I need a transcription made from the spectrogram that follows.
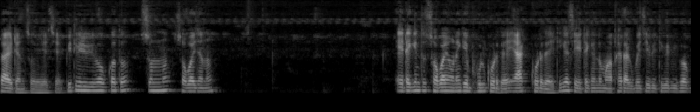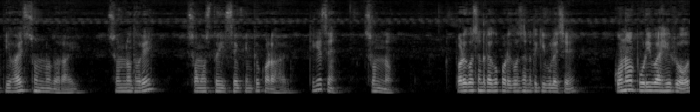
রাইট অ্যান্সার হয়ে যাচ্ছে। পৃথিবীর বিভব কত? শূন্য, সবাই জানো। এটা কিন্তু সবাই অনেকে ভুল করে দেয়, এক করে দেয়, ঠিক আছে? এটা কিন্তু মাথায় রাখবে যে পৃথিবীর বিভব কি হয়? শূন্য ধরা হয়। শূন্য ধরে সমস্ত হিসেব কিন্তু করা হয়, ঠিক আছে? শূন্য। পরের কোশ্চেনটা দেখো, পরের কোশ্চেনটাতে কি বলেছে? কোনো পরিবাহীর রোধ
